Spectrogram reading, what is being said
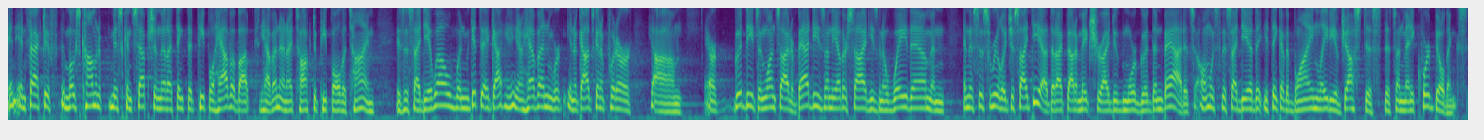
In, in fact, if the most common misconception that I think that people have about heaven, and I talk to people all the time, is this idea: well, when we get to God, you know, heaven, we're, you know, God's going to put our um, our good deeds on one side, our bad deeds on the other side. He's going to weigh them, and and this is really religious idea that I've got to make sure I do more good than bad. It's almost this idea that you think of the blind lady of justice that's on many court buildings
